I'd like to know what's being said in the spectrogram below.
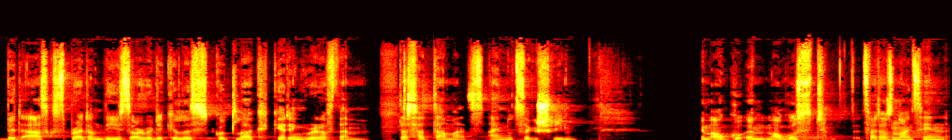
Bid ask spread on these are ridiculous. Good luck getting rid of them. Das hat damals ein Nutzer geschrieben. Im August 2019,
